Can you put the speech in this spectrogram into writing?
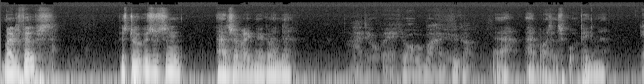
Michael Phelps. Hvis du, hvis du sådan, ah, han svømmer ikke mere, gør han det? Nej, det håber jeg ikke. Jeg håber bare, han hygger. Ja, han må også have scoret pengene. Ja,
